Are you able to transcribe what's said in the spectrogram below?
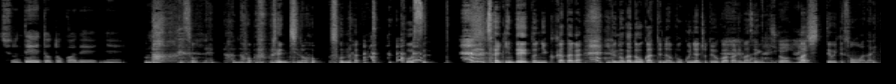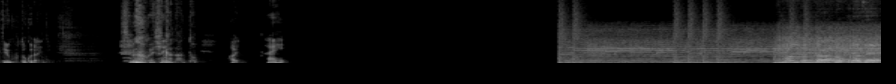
ちょっとデートとかでね。まあ そうねあのフレンチのそんな コース最近デートに行く方がいるのかどうかっていうのは僕にはちょっとよくわかりませんけど、まあはいまあ知っておいて損はないっていうことぐらいにするのがいいかなと。はい。はい。日本文化はロックだぜ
